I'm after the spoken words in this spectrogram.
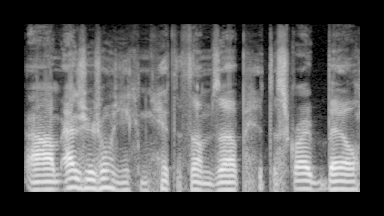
um, as usual, you can hit the thumbs up, hit the subscribe bell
